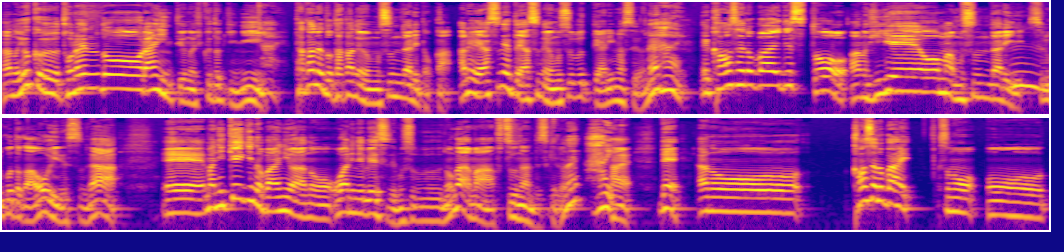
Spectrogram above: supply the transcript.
あの、よくトレンドラインっていうのを引くときに、はい、高値と高値を結んだりとか、あるいは安値と安値を結ぶってやりますよね。はい。で、為替の場合ですと、あの、髭をまあ結んだりすることが多いですが、うんえー、まあ、日経金の場合には、あの、終値ベースで結ぶのが、まあ、普通なんですけどね。はい。はい。で、あのー、為替の場合、その、お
